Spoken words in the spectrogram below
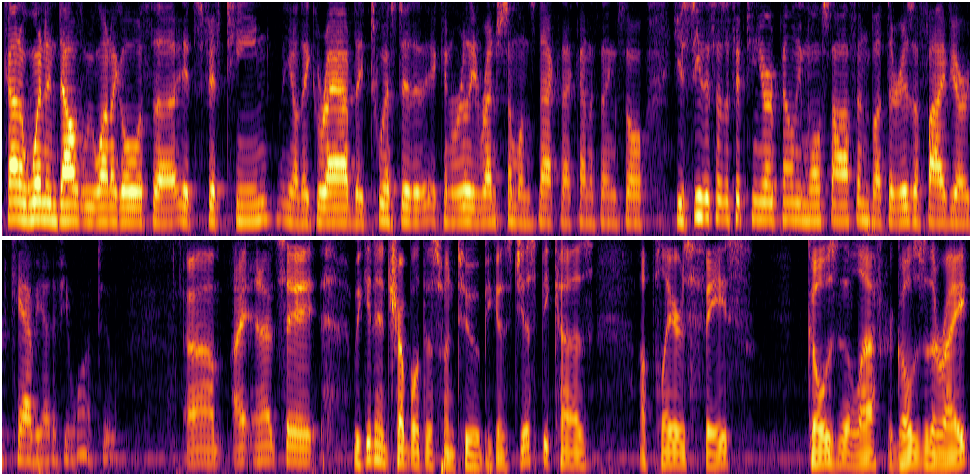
kind of when in doubt we want to go with uh, it's 15 you know they grab they twist it it can really wrench someone's neck that kind of thing. So you see this as a 15 yard penalty most often but there is a five yard caveat if you want to. Um, I, and i'd say we get into trouble with this one too because just because a player's face goes to the left or goes to the right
